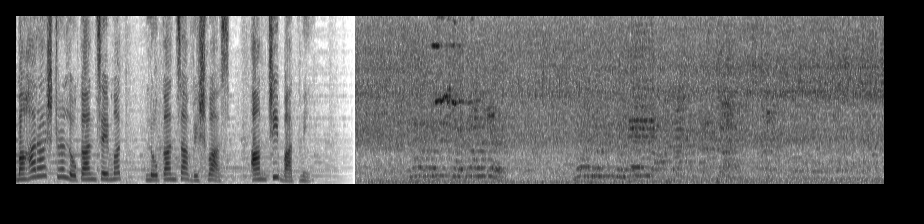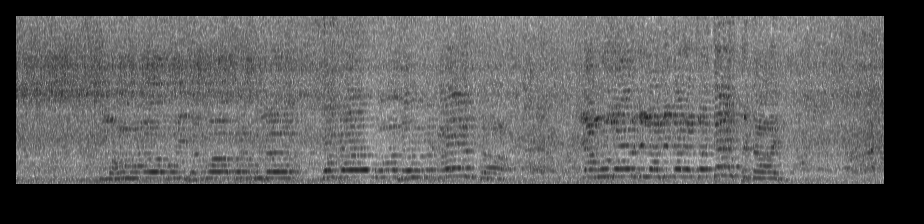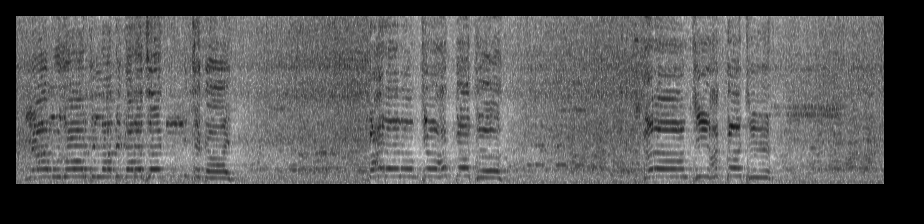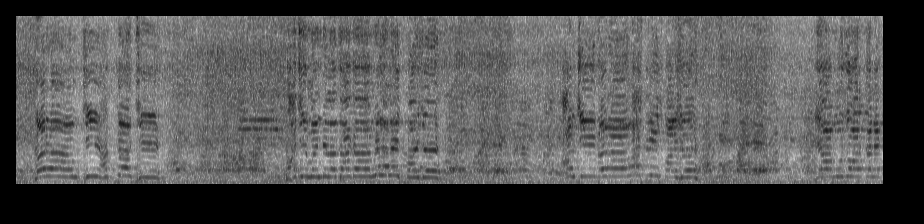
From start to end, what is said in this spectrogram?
महाराष्ट्र लोकांचे मत लोकांचा विश्वास आमची बातमी. जिल्हाधिकाऱ्याचं काय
